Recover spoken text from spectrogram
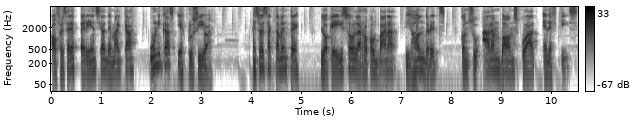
a ofrecer experiencias de marcas únicas y exclusivas. Eso es exactamente lo que hizo la ropa urbana The Hundreds con su Atom Bomb Squad NFTs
